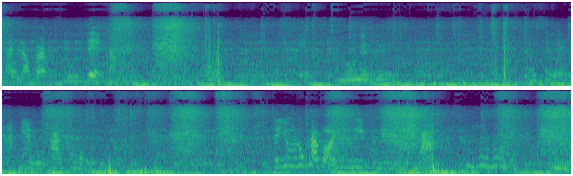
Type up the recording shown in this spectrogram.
ใส่แล้วแบบดูเด็กอะเด็กอันนู้นเนี่ยเลยมันสวยนะเนี่ยลูกค้าเสมอจะยูลูกค้าบอกให้รีบรีบค่ะ นี่ไง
